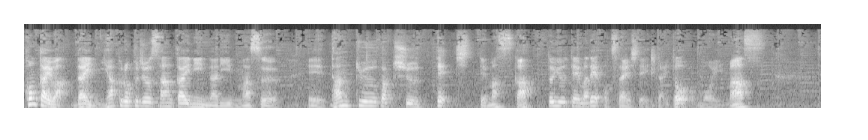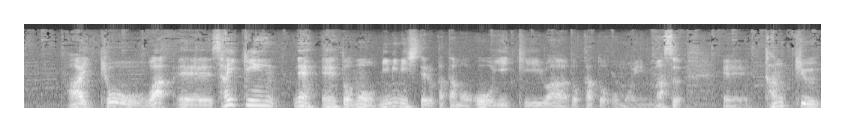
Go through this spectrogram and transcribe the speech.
今回は第263回になりますえー、探究学習って知ってますか？というテーマでお伝えしていきたいと思います。はい、今日は、えー、最近ね、えっ、ー、と、もう耳にしてる方も多いキーワードかと思います。えー、探究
